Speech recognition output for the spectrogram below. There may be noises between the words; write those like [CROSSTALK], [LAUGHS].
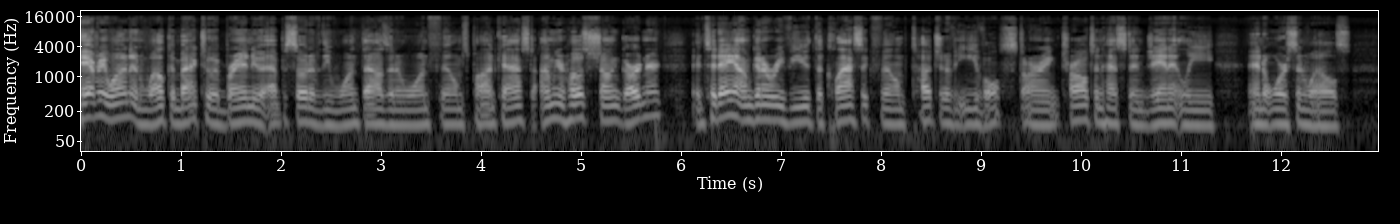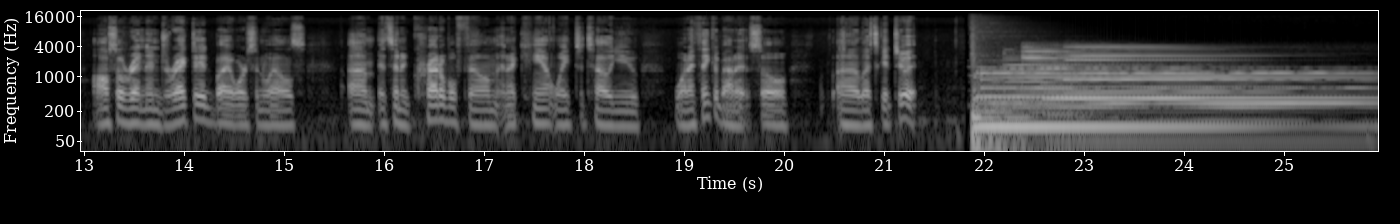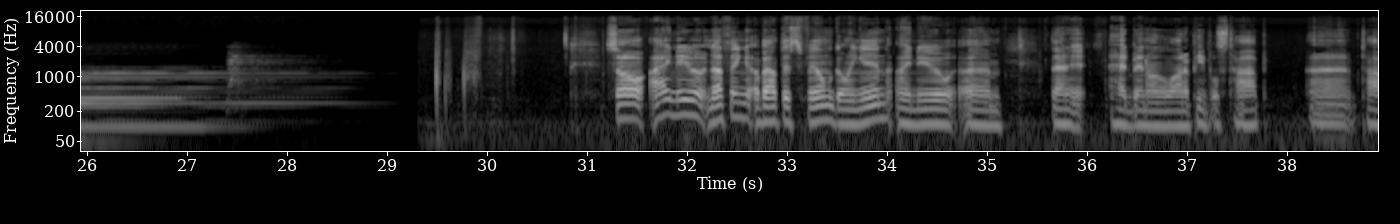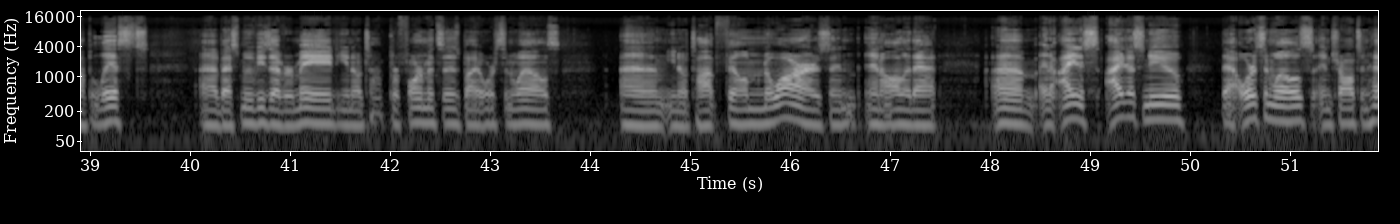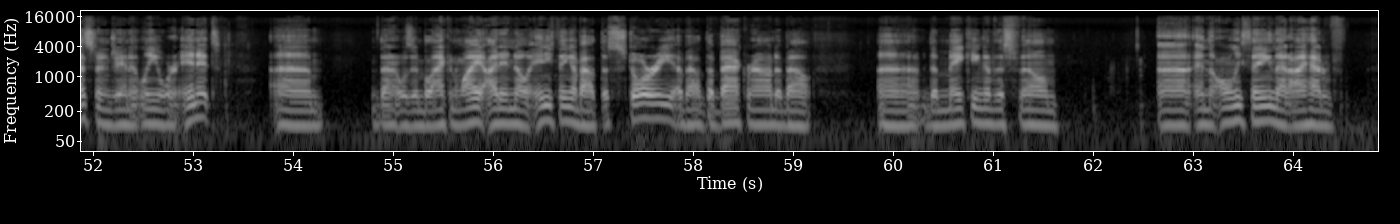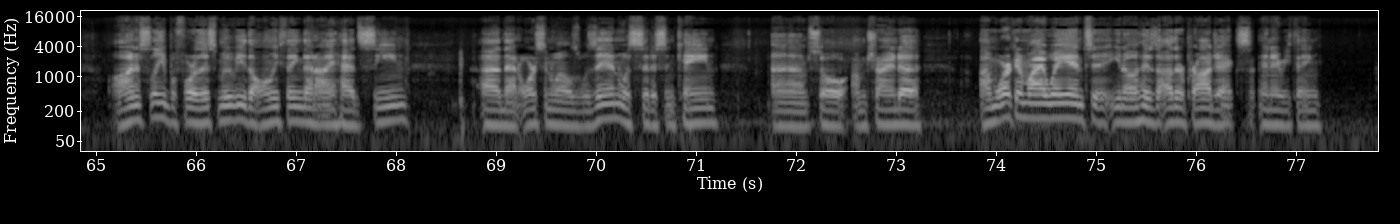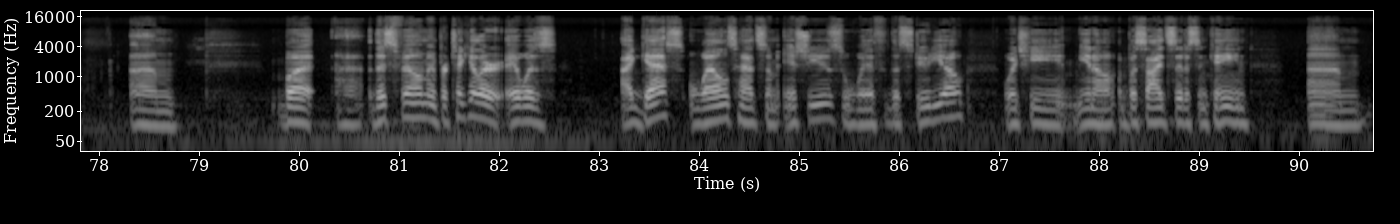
Hey everyone, and welcome back to a brand new episode of the 1001 Films podcast. I'm your host, Sean Gardner, and today I'm going to review the classic film Touch of Evil, starring Charlton Heston, Janet Leigh, and Orson Welles. Also written and directed by Orson Welles. Um, it's an incredible film, and I can't wait to tell you what I think about it. So uh, let's get to it. So I knew nothing about this film going in. I knew um, that it had been on a lot of people's top uh, top lists, uh, best movies ever made. You know, top performances by Orson Welles. Um, you know, top film noirs and and all of that. Um, and I just I just knew that Orson Welles and Charlton Heston and Janet Leigh were in it. Um, that it was in black and white. I didn't know anything about the story, about the background, about uh, the making of this film. Uh, and the only thing that I had, honestly, before this movie, the only thing that I had seen uh, that Orson Welles was in was Citizen Kane. Um, so I'm trying to, I'm working my way into, you know, his other projects and everything. Um, but uh, this film in particular, it was, I guess, Welles had some issues with the studio, which he, you know, besides Citizen Kane, um,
